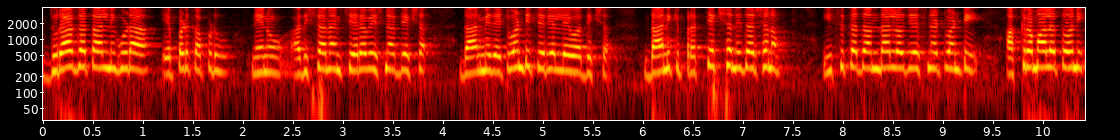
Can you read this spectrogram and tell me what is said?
దురాగతాల్ని కూడా ఎప్పటికప్పుడు నేను అధిష్టానానికి చేరవేసిన అధ్యక్ష. దాని మీద ఎటువంటి చర్యలు లేవు అధ్యక్ష. దానికి ప్రత్యక్ష నిదర్శనం ఇసుక దందాల్లో చేసినటువంటి అక్రమాలతోని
